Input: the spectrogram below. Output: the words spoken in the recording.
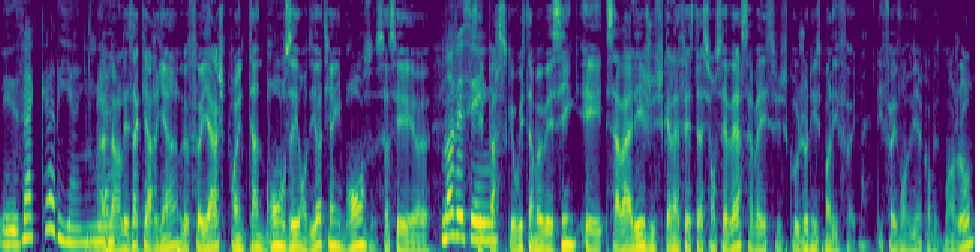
les acariens? Alors, les acariens, le feuillage prend une teinte bronzée. On dit, ah tiens, il bronze. Ça, c'est. Euh, mauvais signe. C'est parce que, oui, c'est un mauvais signe. Et ça va aller jusqu'à l'infestation sévère. Ça va aller jusqu'au jaunissement des feuilles. Les feuilles vont devenir complètement jaunes.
